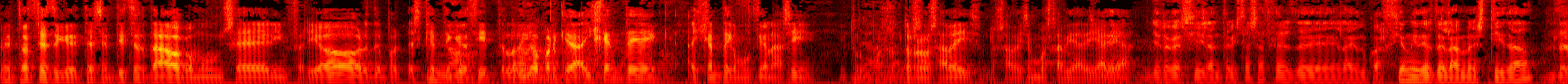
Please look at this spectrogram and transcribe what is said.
Entonces, que te sentiste tratado como un ser inferior. te- Es que te No, quiero decir, te lo no, digo no, porque no, hay no, gente hay gente que funciona así. Y tú- Ya, vosotros lo lo sabéis, lo sabéis en vuestra vida diaria. Yo creo que sí, la entrevista se hace desde la educación y desde la honestidad. Desde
